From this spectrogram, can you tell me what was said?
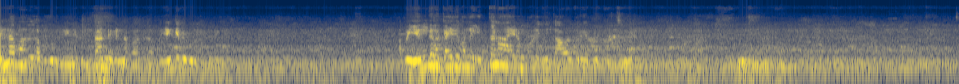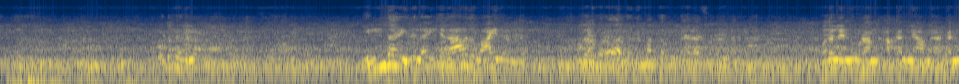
என்ன பாதுகாப்பு கொடுக்குறீங்க? புத்தாண்டுக்கு என்ன பாதுகாப்பு? எங்க போய் கொடுக்க போறீங்க? அப்ப எங்களை கைது பண்ண இத்தனை ஆயிரம் போலீஸ் காவல்துறை எப்படி பிடிச்சீங்க கொடுமை இதெல்லாம் இந்த இதுல ஏதாவது வாய் திறந்து முதல்வரோ அல்லது மற்றவங்களோ ஏதாவது சொல்றாங்க முதல்ல என்ன ஒரு கல்வி கல்வி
